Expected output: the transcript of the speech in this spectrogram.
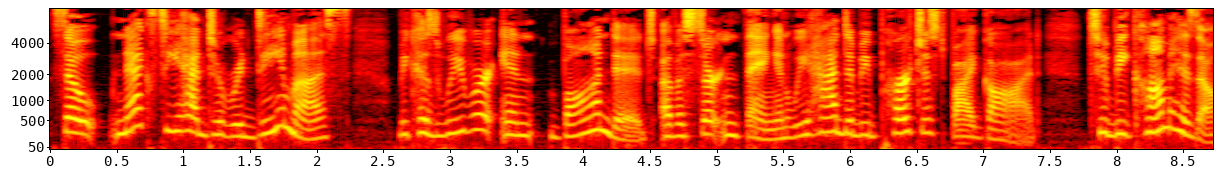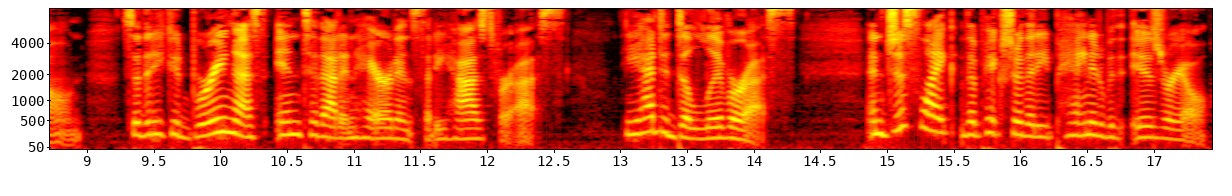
So next he had to redeem us because we were in bondage of a certain thing and we had to be purchased by God to become his own so that he could bring us into that inheritance that he has for us. He had to deliver us. And just like the picture that he painted with Israel,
